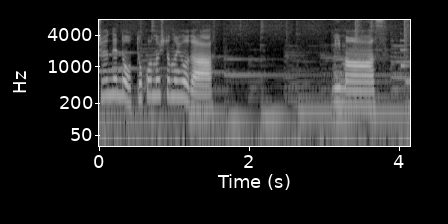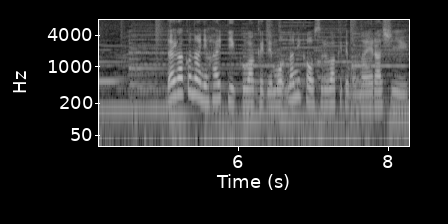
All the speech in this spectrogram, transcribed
中年の男の人のようだ。見ます。大学内に入っていくわけでも何かをするわけでもないらしい。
